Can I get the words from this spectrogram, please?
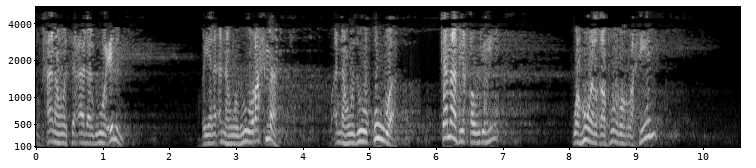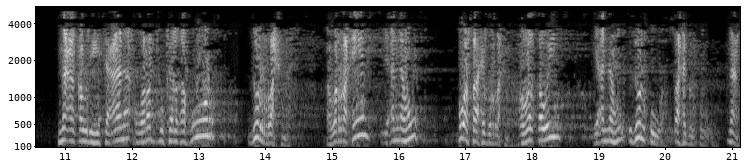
سبحانه وتعالى ذو علم وبين أنه ذو رحمة وأنه ذو قوة كما في قوله وهو الغفور الرحيم مع قوله تعالى وربك الغفور ذو الرحمة. فهو الرحيم لأنه هو صاحب الرحمة وهو القوي لأنه ذو القوة صاحب القوة. نعم.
